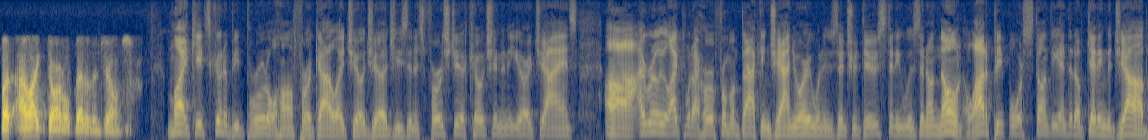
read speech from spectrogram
But I like Darnold better than Jones. Mike, it's going to be brutal, huh, for a guy like Joe Judge. He's in his first year coaching the New York Giants. Uh, I really liked what I heard from him back in January when he was introduced, and he was an unknown. A lot of people were stunned he ended up getting the job.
